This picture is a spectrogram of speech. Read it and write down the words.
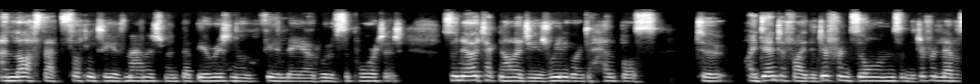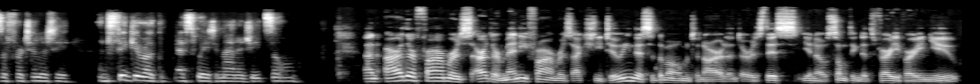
and lost that subtlety of management that the original field layout would have supported. So now technology is really going to help us to identify the different zones and the different levels of fertility and figure out the best way to manage each zone. And are there farmers, are there many farmers actually doing this at the moment in Ireland, or is this, you know, something that's very, very new?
